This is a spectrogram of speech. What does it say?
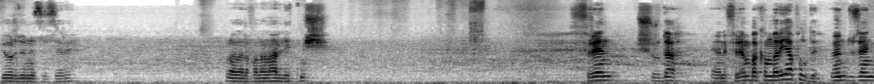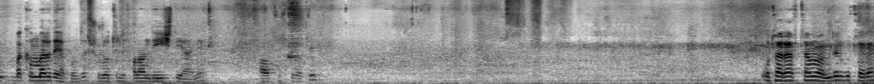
Gördüğünüz üzere. Buraları falan halletmiş. Fren şurada yani fren bakımları yapıldı. Ön düzen bakımları da yapıldı. Şu rotülü falan değişti yani. Alt üst rotül. O taraf tamamdır. Bu taraf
